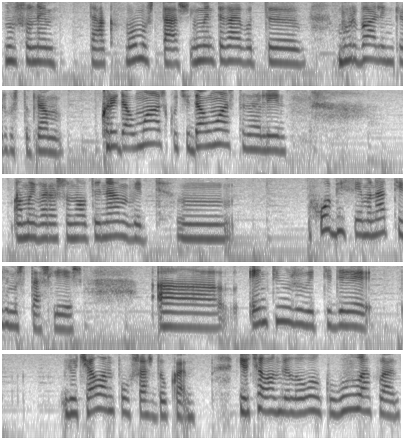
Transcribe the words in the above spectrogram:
Ну, шонем, так, мом ышташ? Именно тыгай вот э, борьба лийын кӧргыштӧ, прям кредалмаш, кучедалмаш тыгай лийын. А мый вара шоналтенам, вет м, хобби семынат тидым ышташ лиеш. А эн тӱҥжӧ вет тиде йочалан полшаш докан. Йочалан веле огыл, кугу-влаклан.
